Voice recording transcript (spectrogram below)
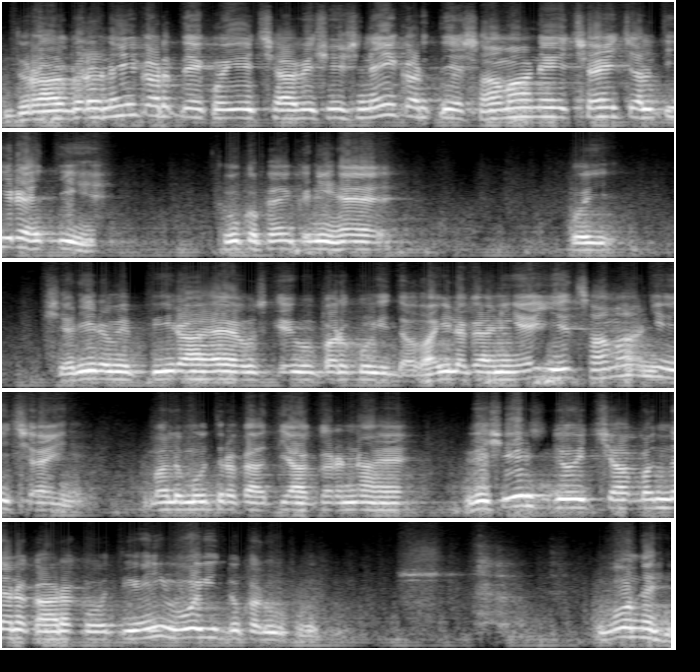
दुराग्रह नहीं करते, कोई इच्छा विशेष नहीं करते, सामान्य इच्छाएँ चलती रहती हैं। थूक फेंकनी है, कोई शरीर में पीड़ा है, उसके ऊपर कोई दवाई लगानी है, ये सामान्य इच्छाएँ हैं मलमूत्र का त्याग करना है। विशेष जो इच्छा बंधन कारक होती है वो ही दुख रूप होती है। वो नहीं।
